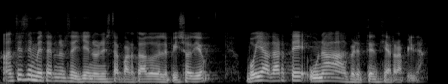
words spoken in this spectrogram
antes de meternos de lleno en este apartado del episodio, voy a darte una advertencia rápida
